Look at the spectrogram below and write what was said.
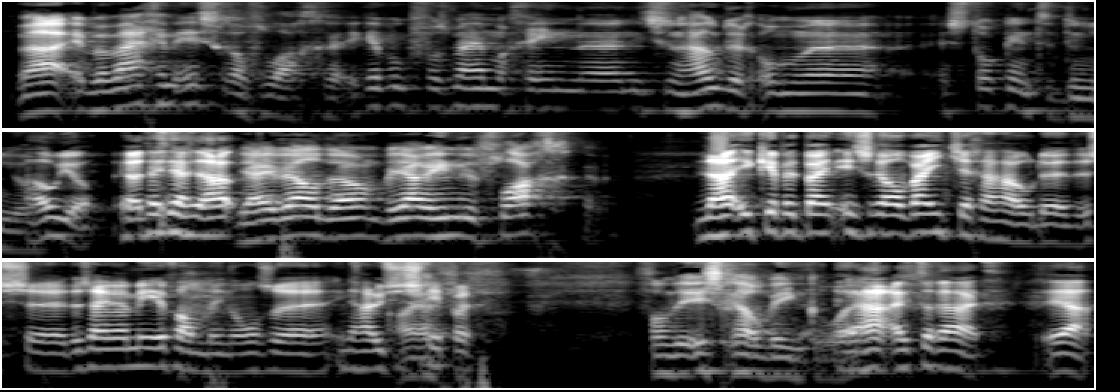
Maar bij mij geen Israël-vlag. Ik heb ook volgens mij helemaal geen, niet zo'n houder om een stok in te doen, joh. Oh joh. Ja, nee, nee, nou, Jij wel dan? Bij jou hing de vlag? nou, ik heb het bij een Israël-wijntje gehouden. Dus daar zijn we meer van in onze in huizen Oh ja, Schipper. Van de Israël-winkel, hè? Ja, uiteraard. Ja.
